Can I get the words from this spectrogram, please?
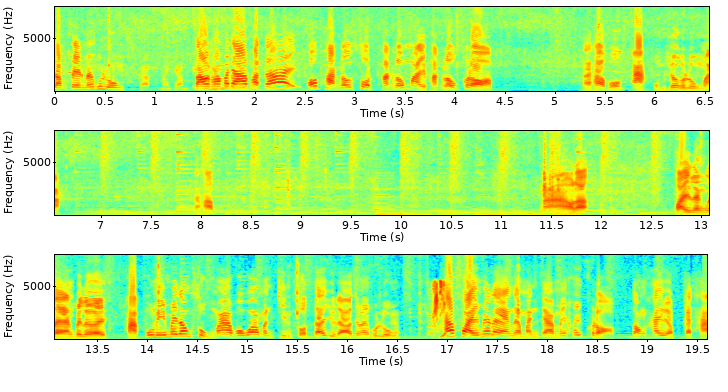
จำเป็นไหมคุณลุง ครับไม่จำเป็นเตาธรรมดาผัดได้ เพราะผักเราสดผักเราใหม่ผักเรากรอบ นะครับผมอะผมช่วยคุณลุงมานะครับเอาละไฟแรงๆไปเลยผักพวกนี้ไม่ต้องสุกมากเพราะว่ามันกินสดได้อยู่แล้วใช่ไหมคุณลุง ถ้าไฟไม่แรงเนี่ยมันจะไม่ค่อยกรอบต้องให้แบบกระทะ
